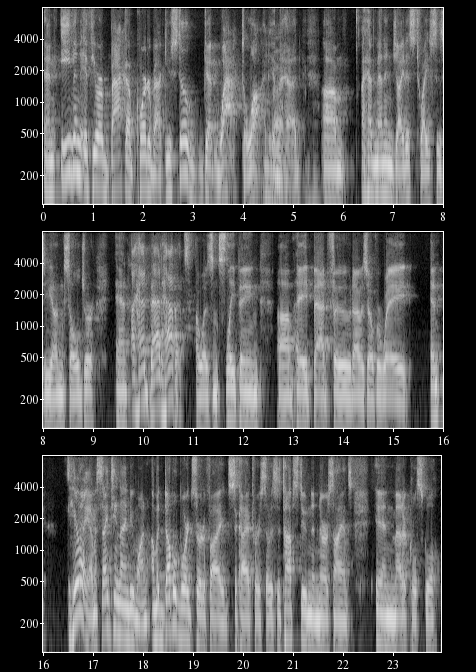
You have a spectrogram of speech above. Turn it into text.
and even if you're a backup quarterback, you still get whacked a lot right. in the head. Mm-hmm. Um, I had meningitis twice as a young soldier, and I had bad habits. I wasn't sleeping. Um, I ate bad food. I was overweight. And here I am. It's 1991. I'm a double board certified psychiatrist. I was a top student in neuroscience in medical school,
